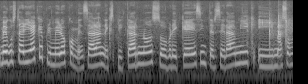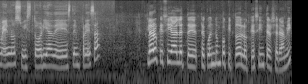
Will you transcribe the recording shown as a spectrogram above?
Me gustaría que primero comenzaran a explicarnos sobre qué es Interceramic y más o menos su historia de esta empresa. Claro que sí, Ale, te, cuento un poquito de lo que es Interceramic.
